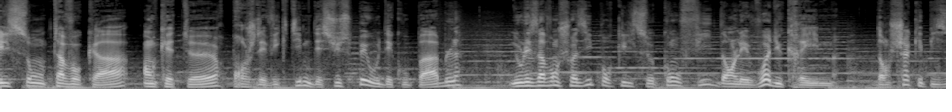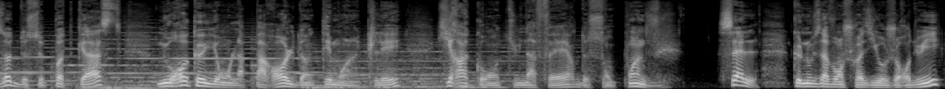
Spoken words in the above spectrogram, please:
Ils sont avocats, enquêteurs, proches des victimes, des suspects ou des coupables. Nous les avons choisis pour qu'ils se confient dans les voies du crime. Dans chaque épisode de ce podcast, nous recueillons la parole d'un témoin clé qui raconte une affaire de son point de vue. Celle que nous avons choisie aujourd'hui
